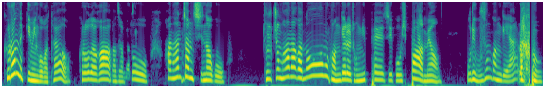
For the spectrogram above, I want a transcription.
그런 느낌인 것 같아요. 그러다가 맞아, 맞아. 또 한 한참 지나고 둘 중 하나가 너무 관계를 정립해지고 싶어 하면 우리 무슨 관계야? 라고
